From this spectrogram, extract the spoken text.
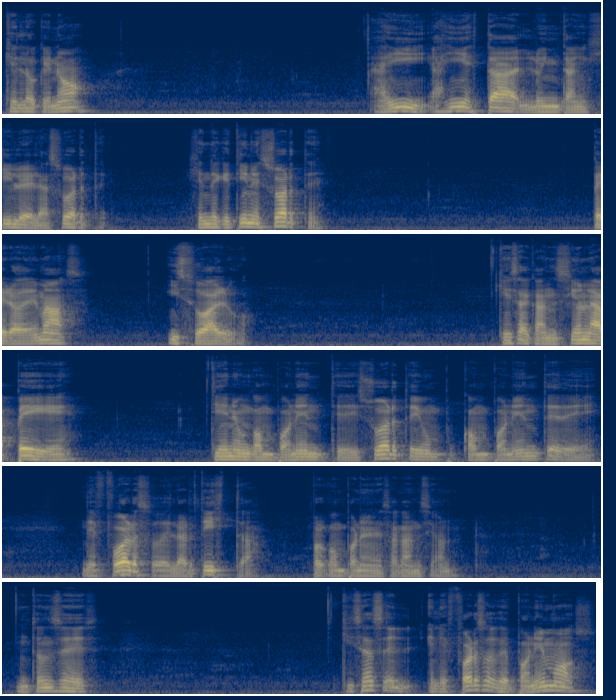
qué es lo que no? Ahí, ahí está lo intangible de la suerte. Gente que tiene suerte, pero además hizo algo. Que esa canción la pegue tiene un componente de suerte y un componente de, esfuerzo del artista por componer esa canción. Entonces, quizás el, esfuerzo que ponemos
